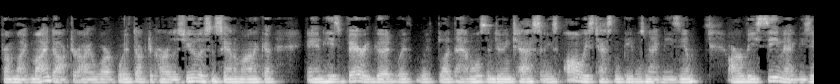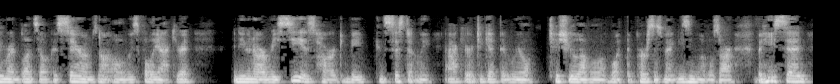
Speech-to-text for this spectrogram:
from like my doctor I work with, Dr. Carlos Ulis in Santa Monica, and he's very good with, with blood panels and doing tests, and he's always testing people's magnesium. RBC magnesium, red blood cell, because serum's not always fully accurate. And even RBC is hard to be consistently accurate to get the real tissue level of what the person's magnesium levels are. But he said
